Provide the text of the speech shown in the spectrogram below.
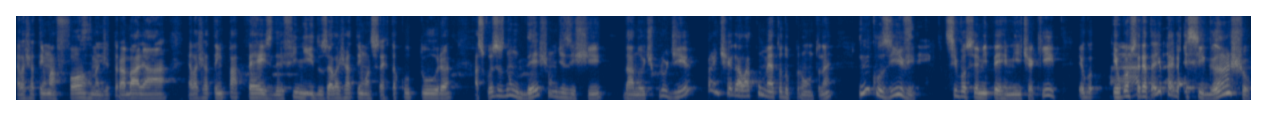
ela já tem uma forma de trabalhar, ela já tem papéis definidos, ela já tem uma certa cultura, as coisas não deixam de existir da noite para o dia para a gente chegar lá com o método pronto, né? Inclusive, se você me permite aqui, eu, eu ah, gostaria até de pegar esse gancho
